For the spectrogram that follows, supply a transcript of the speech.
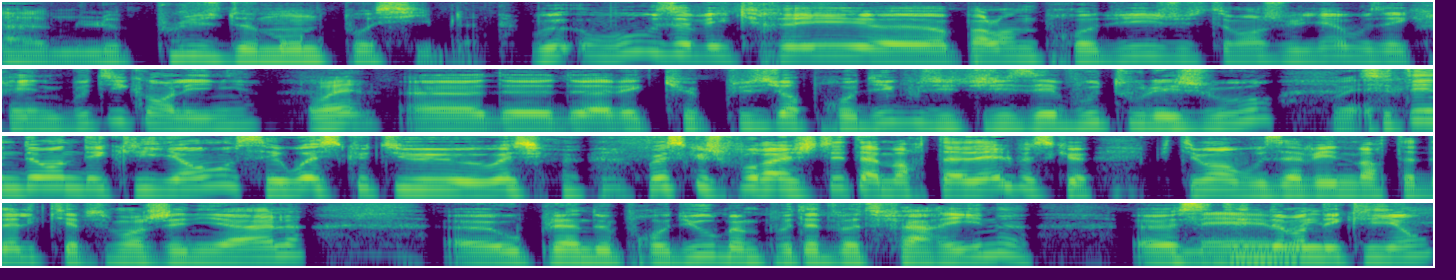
euh, le plus de monde possible. Vous, vous avez créé, en parlant de produits, justement, Julien, vous avez créé une boutique en ligne Ouais. de, de- avec plusieurs produits que vous utilisez vous tous les jours. Ouais. C'était une demande des clients. C'est où est-ce que tu, où est-ce que, où est-ce que je pourrais acheter ta mortadelle? Parce que effectivement, vous avez une mortadelle qui est absolument géniale, euh, ou plein de produits, ou même peut-être votre farine. Euh, C'était une demande des clients?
